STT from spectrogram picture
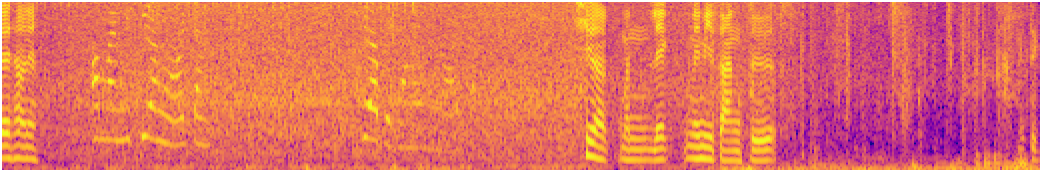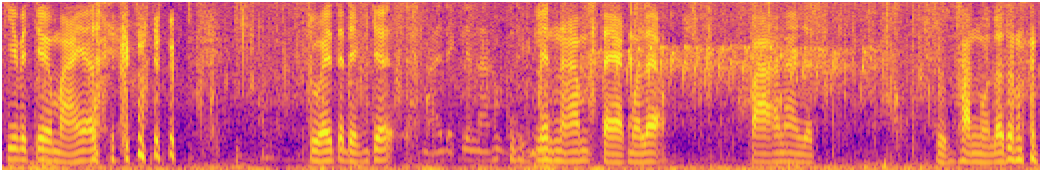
ได้เท่าเนี้ย ทำไมไม่เชื่องน้อยจังเชื่อกเป็นทำไมมันน้อยจัง เชือกมันเล็กไม่มีตังค์ซื้อเมื่อตะกี้ไปเจอหมายอะไรก็ไม่รู้สวยแต่เด็กเยอะหมายเด็กเล่นน้ำเด็กเล่นน้ำแตกหมดแล้วปลาน่าจะสูญพันธุ์หมดแล้วตรงนั้น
